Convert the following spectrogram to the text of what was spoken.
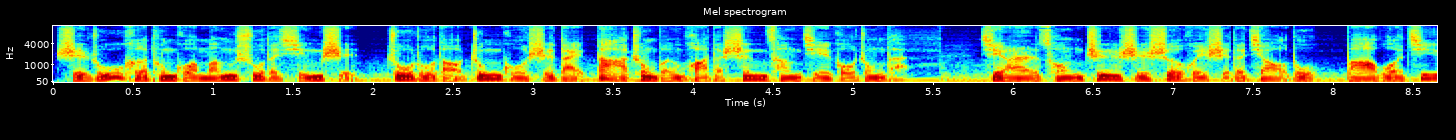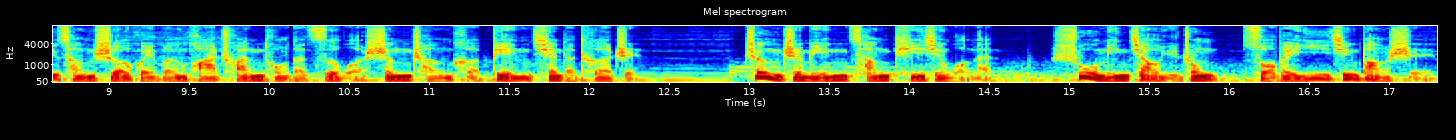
是如何通过蒙书的形式注入到中古时代大众文化的深层结构中的，进而从知识社会史的角度把握基层社会文化传统的自我生成和变迁的特质。郑志明曾提醒我们。庶民教育中所谓依经傍史，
